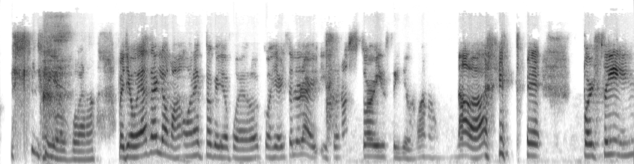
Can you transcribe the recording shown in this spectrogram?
es bueno, pues yo voy a hacer lo más honesto que yo puedo, cogí el celular, hice unos stories y yo, bueno, nada, este, por fin,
